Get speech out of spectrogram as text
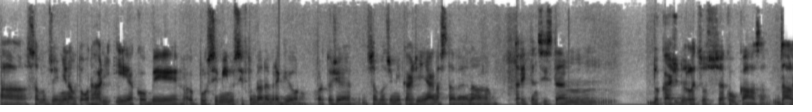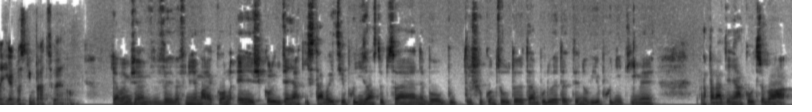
A samozřejmě nám to odhalí i jakoby plusy, mínusy v tom daném regionu, protože samozřejmě každý je nějak nastaven a tady ten systém dokáže lecos jako ukázat. Záleží, jak kdo s tím pracuje. No. Já vím, že vy ve firmě Marekon i školíte nějaký stávající obchodní zástupce nebo trošku konzultujete a budujete ty nové obchodní týmy. Napadá tě nějakou třeba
